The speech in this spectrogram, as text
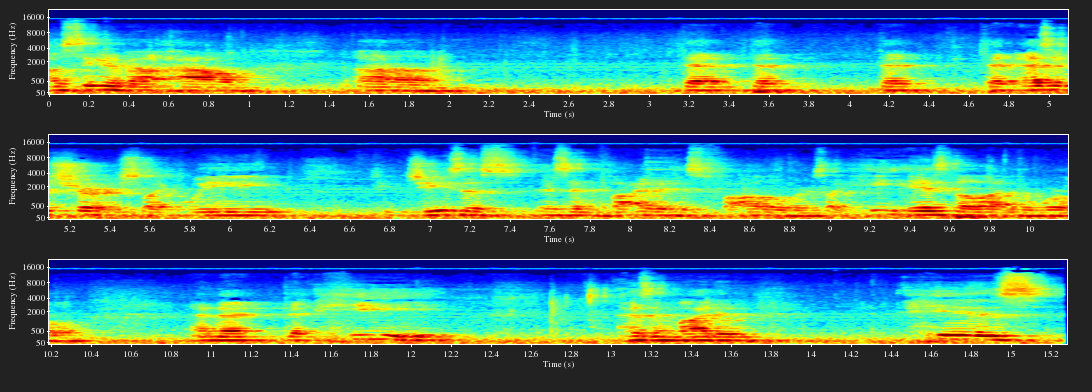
I was thinking about how um, that, that, that, that as a church, like we, Jesus has invited his followers, like he is the light of the world, and that, that he has invited his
